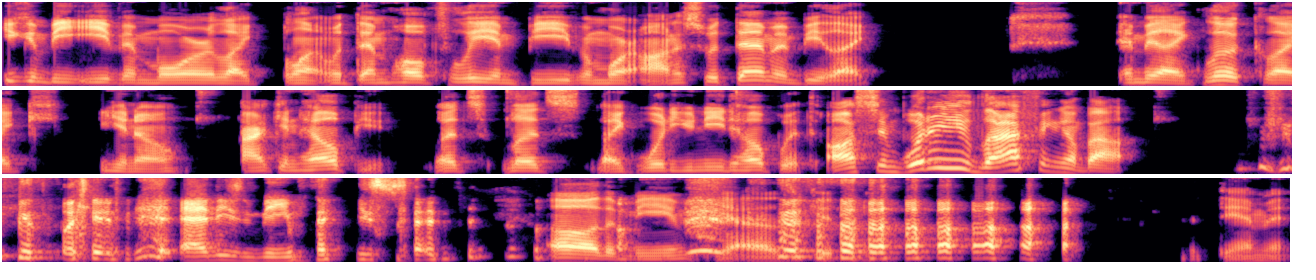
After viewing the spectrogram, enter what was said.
you can be even more like blunt with them, hopefully, and be even more honest with them and be like, and be like, look, like, you know, I can help you. Let's let's like what do you need help with? Austin, what are you laughing about? Andy's meme that he sent. Oh, the meme. Yeah, that was good. Damn it.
